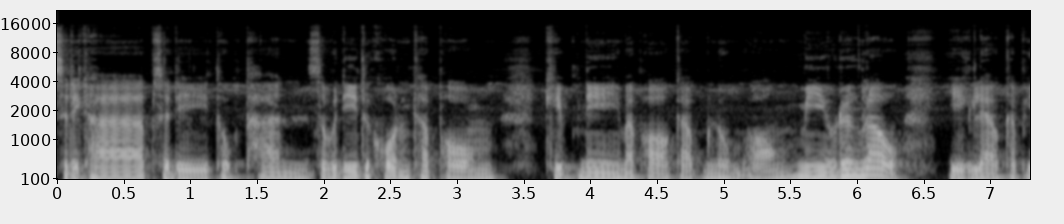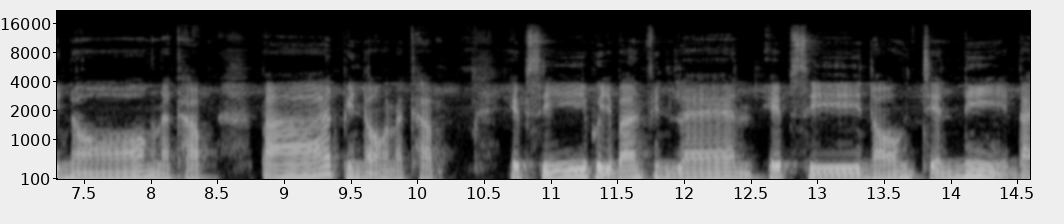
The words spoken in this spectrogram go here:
สวัสดีครับ สวัสดีทุกท่าน สวัสดีทุกคนครับผม คลิปนี้มาพอกับหนุ่มอ๋องมีเรื่องเล่าอีกแล้วครับพี่น้องนะครับป้าดพี่น้องนะครับ FC ผู้ใหญ่บ้านฟินแลนด์ FC น้องเจนนี่ได้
